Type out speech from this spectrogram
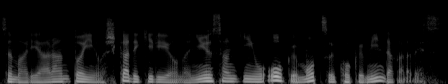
つまりアラントインを歯科できるような乳酸菌を多く持つ国民だからです。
